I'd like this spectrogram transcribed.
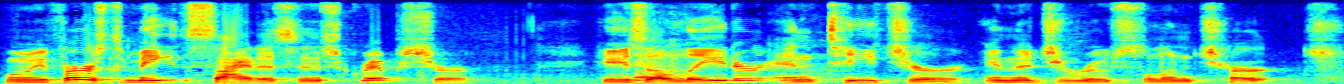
When we first meet Silas in Scripture, he's a leader and teacher in the Jerusalem church.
